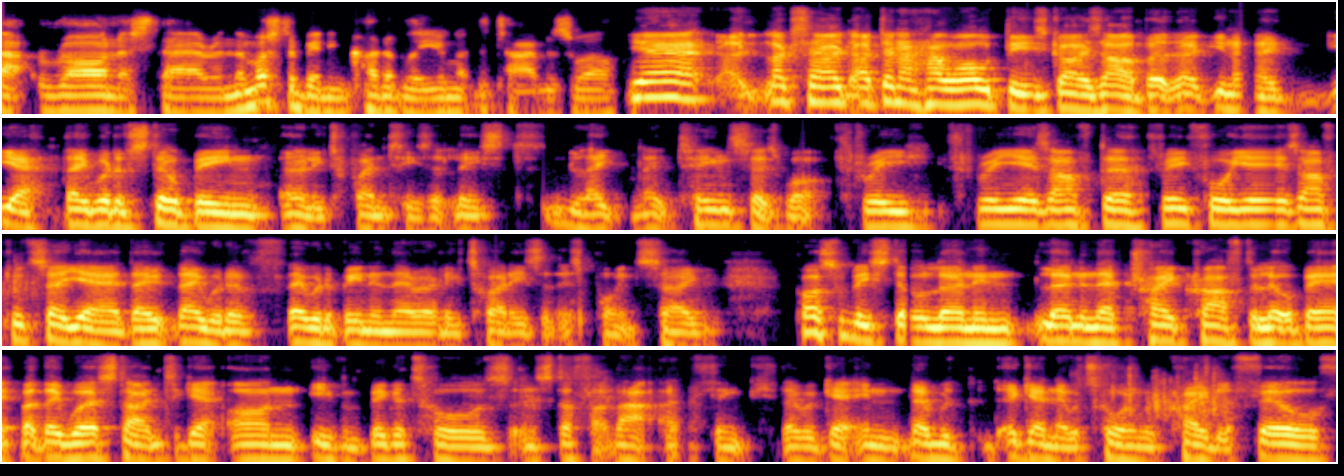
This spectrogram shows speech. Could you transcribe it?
that rawness there, and they must have been incredibly young at the time as well. Yeah, like I say, I, I don't know how old these guys are, but uh, you know, yeah, they would have still been early twenties at least, late late teens. So it's what three three years after, three four years afterwards. So yeah, they they would have they would have been in their early twenties at this point. So possibly still learning learning their trade craft a little bit, but they were starting to get on even bigger tours and stuff like that. I think they were getting they were again they were touring with Cradle of Filth.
